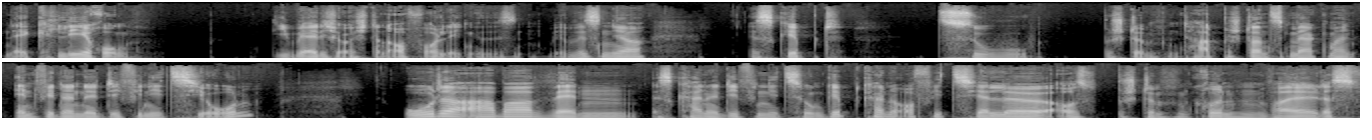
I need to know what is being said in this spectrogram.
eine Erklärung. Die werde ich euch dann auch vorlegen. Wir wissen ja, es gibt zu bestimmten Tatbestandsmerkmalen entweder eine Definition oder aber, wenn es keine Definition gibt, keine offizielle, aus bestimmten Gründen, weil das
